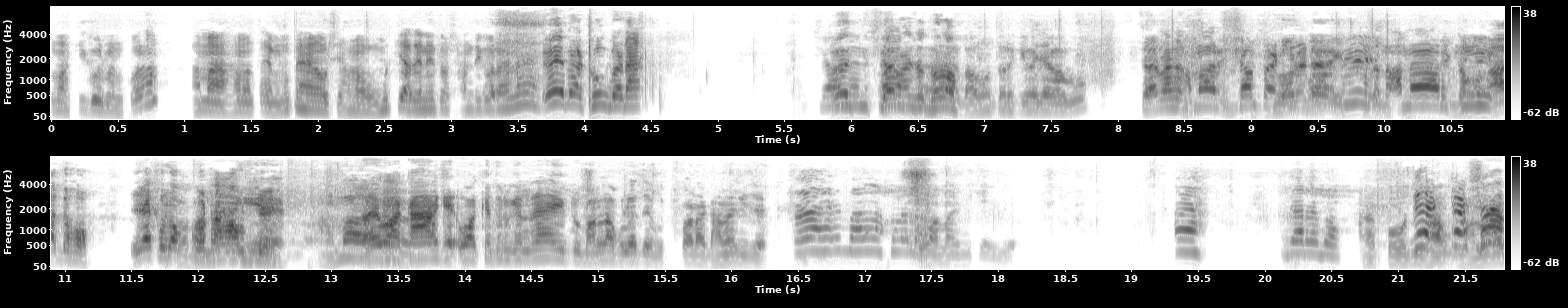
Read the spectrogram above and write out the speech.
তোমার কি করবেন করো। আমার আমা তাই মুতে হ্যাঁ আমার মুতিয়া দেনি তো শান্তি করে না এই বেটা ঠুক বেটা। ধরো। বাবু তোর কি হয়ে যায় বাবু আমার হিসাবটা আর দেখো এক লক্ষ টাকা উঠছে। আমার ওয়াকে দূর গেলে একটু বাংলা খুলে দে ঘামে দিয়ে হ্যাঁ হ্যাঁ বাংলা খোলা দাও নাই মিটে দিয়ে হ্যাঁ গারে দাও। আর কো দি বেটা সব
